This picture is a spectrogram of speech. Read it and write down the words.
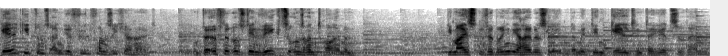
Geld gibt uns ein Gefühl von Sicherheit und eröffnet uns den Weg zu unseren Träumen. Die meisten verbringen ihr halbes Leben damit, dem Geld hinterher zu rennen,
